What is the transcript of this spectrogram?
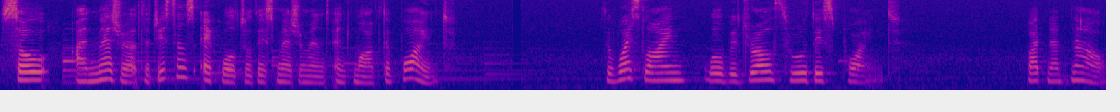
So I measure the distance equal to this measurement and mark the point. The waistline will be drawn through this point. But not now.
